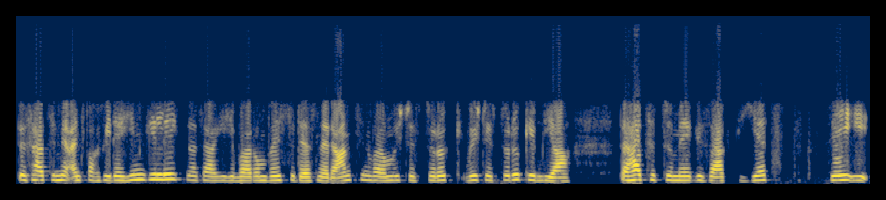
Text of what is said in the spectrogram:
das hat sie mir einfach wieder hingelegt. Da sage ich, warum willst du das nicht anziehen? Warum willst du das, zurück, willst du das zurückgeben? Ja, da hat sie zu mir gesagt, jetzt sehe ich,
